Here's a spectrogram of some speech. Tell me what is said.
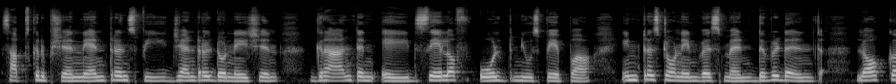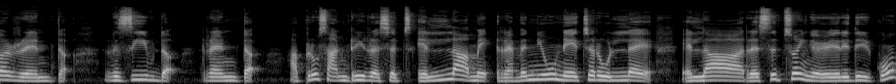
Subscription entrance fee general donation grant and aid sale of old newspaper interest on investment dividend locker rent received rent அப்புறம் சன்ட்ரி ரெசிப்ட்ஸ் எல்லாமே ரெவென்யூ நேச்சர் உள்ள எல்லா ரெசிப்ட்ஸும் இங்கே எழுதியிருக்கோம்.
